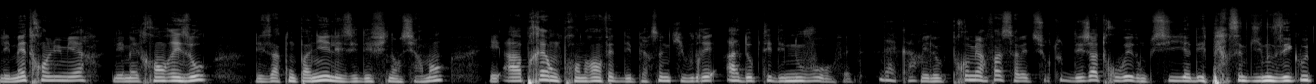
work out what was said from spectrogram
les mettre en lumière, les mettre en réseau, les accompagner, les aider financièrement. Et après, on prendra en fait des personnes qui voudraient adopter des nouveaux en fait. D'accord. Mais la première phase, ça va être surtout de déjà trouver. Donc, s'il y a des personnes qui nous écoutent,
